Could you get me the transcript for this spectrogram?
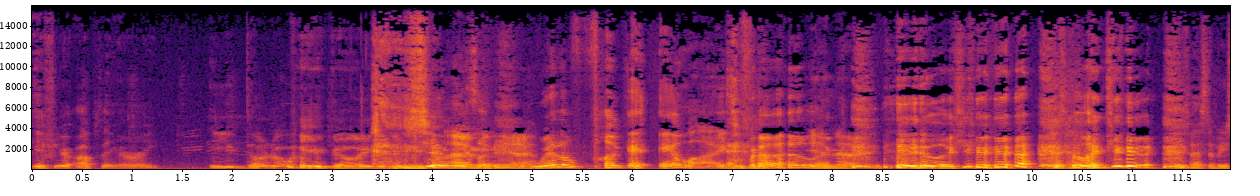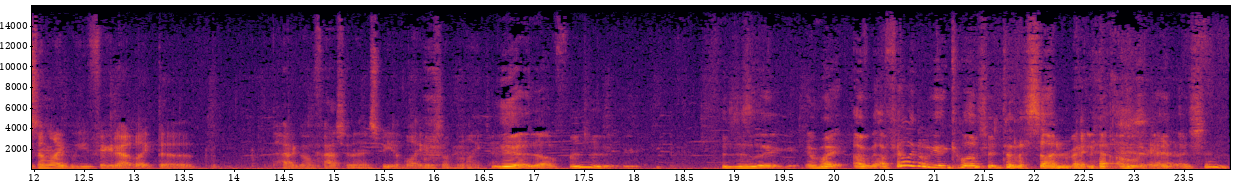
if you're up there, right, and you don't know where you're going, and the ship I is mean, like, yeah. where the fuck am I, bro? Yeah, like, no. like, like, This has to be some like we figured out like the how to go faster than the speed of light or something like that. yeah, no, for sure. It's just like, am I? I'm, I feel like I'm getting closer to the sun right now. Like, I, I shouldn't.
